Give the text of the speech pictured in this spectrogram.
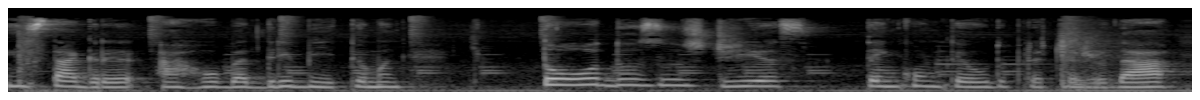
Instagram, Dribitelman, que todos os dias tem conteúdo para te ajudar,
